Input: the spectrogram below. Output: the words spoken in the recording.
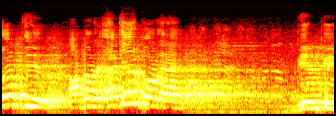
লোক দিয়ে আপনার একের পর এক বিএনপি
